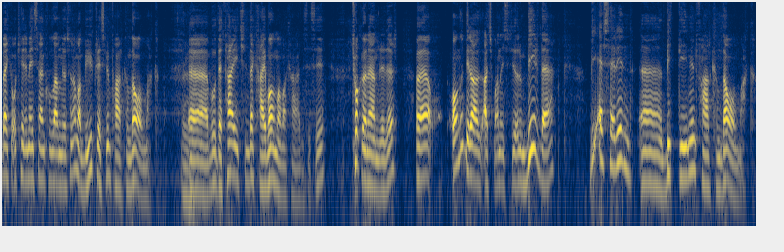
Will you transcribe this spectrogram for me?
belki o kelimeyi sen kullanmıyorsun ama büyük resmin farkında olmak. Ee, bu detay içinde kaybolmamak hadisesi çok önemlidir. Ee, onu biraz açmanı istiyorum. Bir de bir eserin e, bittiğinin farkında olmak.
